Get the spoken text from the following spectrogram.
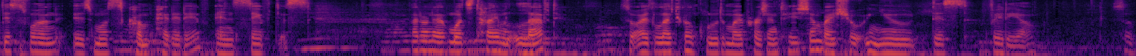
this one is most competitive and safest. I don't have much time left, so I'd like to conclude my presentation by showing you this video. So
